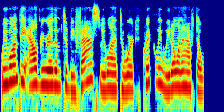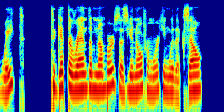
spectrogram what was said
We want the algorithm to be fast. We want it to work quickly. We don't want to have to wait to get the random numbers, as you know from working with Excel.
